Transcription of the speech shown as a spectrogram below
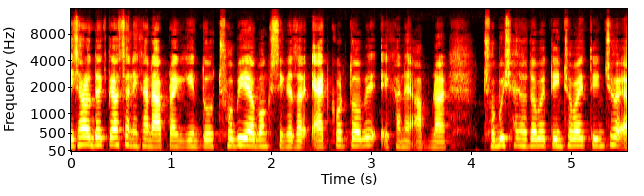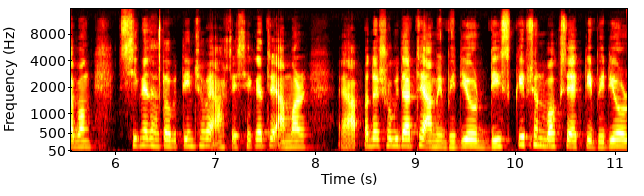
এছাড়াও দেখতে পাচ্ছেন এখানে আপনাকে কিন্তু ছবি এবং সিগনেচার অ্যাড করতে হবে। এখানে আপনার ছবি সাইজ হতে হবে তিনশো বাই তিনশো এবং সিগনেচার হতে হবে তিনশো বাই আশি সেক্ষেত্রে আমার আপনাদের সুবিধার্থে আমি ভিডিওর ডিসক্রিপশন বক্সে একটি ভিডিওর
